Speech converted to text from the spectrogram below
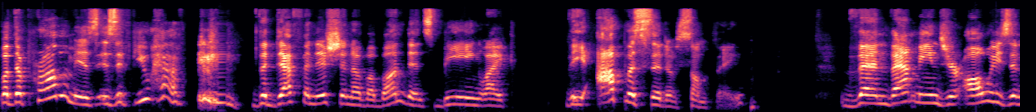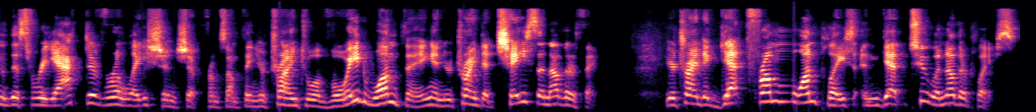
But the problem is, is if you have the definition of abundance being like the opposite of something, then that means you're always in this reactive relationship from something. You're trying to avoid one thing and you're trying to chase another thing. You're trying to get from one place and get to another place.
